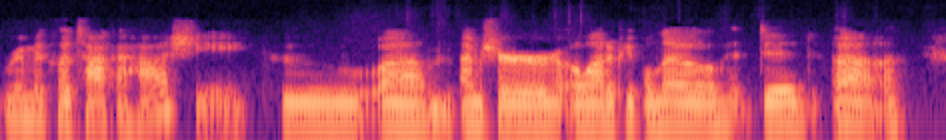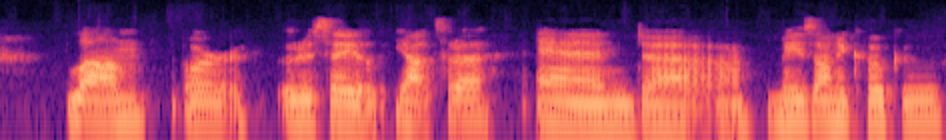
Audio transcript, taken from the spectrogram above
Rumiko Takahashi, who um, I'm sure a lot of people know did uh, Lum or Urusei Yatsura and uh, Maison Ikkoku,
